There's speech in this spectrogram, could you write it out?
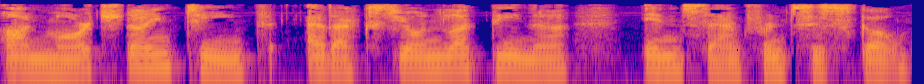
on March 19th at Acción Latina in San Francisco.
